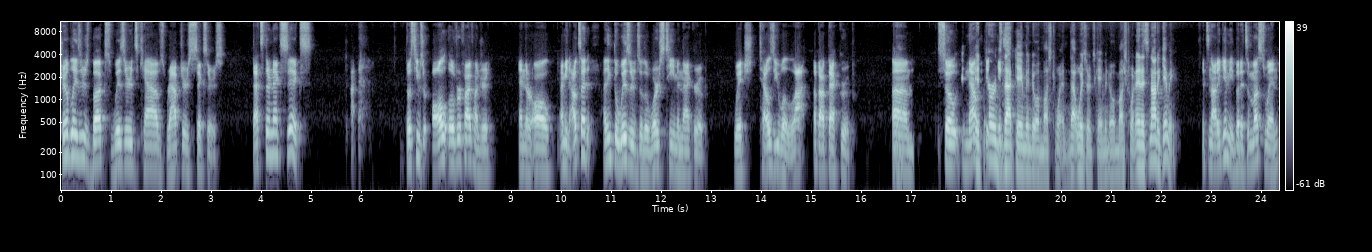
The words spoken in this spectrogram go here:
Trailblazers, Bucks, Wizards, Cavs, Raptors, Sixers. That's their next six. Those teams are all over 500 and they're all I mean outside I think the Wizards are the worst team in that group, which tells you a lot about that group. Yeah. Um so now it, it turns that game into a must win. That Wizards game into a must win, and it's not a gimme. It's not a gimme, but it's a must win.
